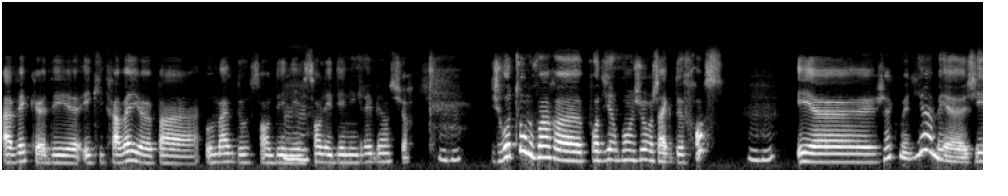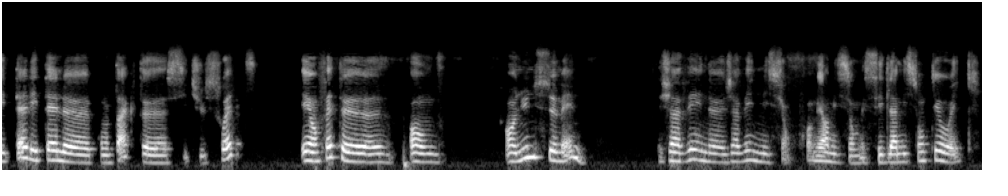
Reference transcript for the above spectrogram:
avec des euh, et qui travaillent euh, pas au McDo sans déni- Mhm. sans les dénigrer bien sûr. Mhm. Je retourne voir euh, pour dire bonjour Jacques de France Mhm. et euh, Jacques me dit ah mais euh, j'ai tel et tel euh, contact euh, si tu le souhaites. Et en fait euh, en en une semaine j'avais une j'avais une mission, première mission, mais c'est de la mission théorique.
